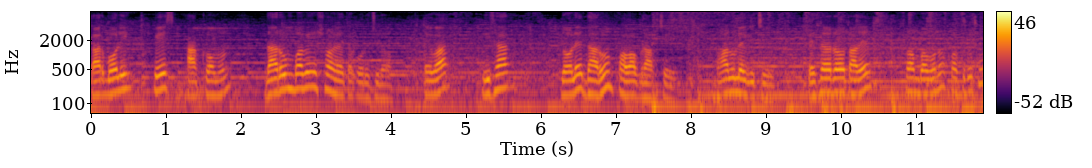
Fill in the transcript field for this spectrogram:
তার বোলিং পেস আক্রমণ, দারুণভাবে সহায়তা করেছিল। এবার ঋষাদ দলে দারুণ প্রভাব রাখছে। ভালো লেগেছে। এছাড়াও তাদের সম্ভাবনা কতটুকু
